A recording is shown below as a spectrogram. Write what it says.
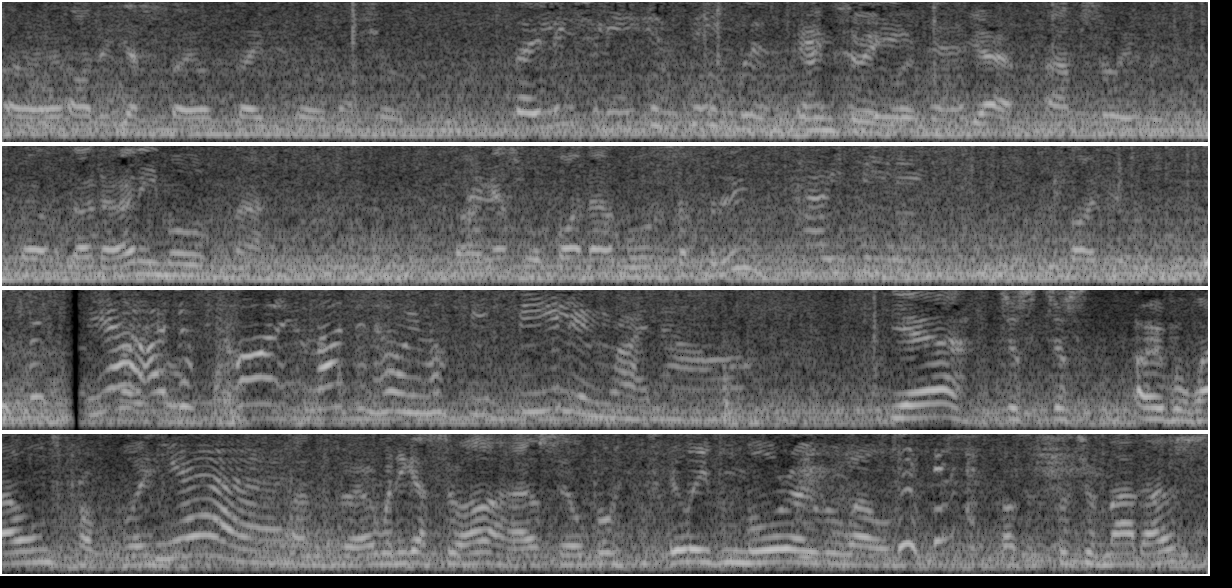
uh, either yesterday or the day before, I'm not sure. So, literally into England? Into England, yeah, absolutely. But I don't know any more than that. But I guess we'll find out more this afternoon. How are you feeling? Excited. yeah, I just can't imagine how he must be feeling right now. Yeah, just just overwhelmed probably. Yeah. And uh, when he gets to our house, he'll probably feel even more overwhelmed because it's such a madhouse.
